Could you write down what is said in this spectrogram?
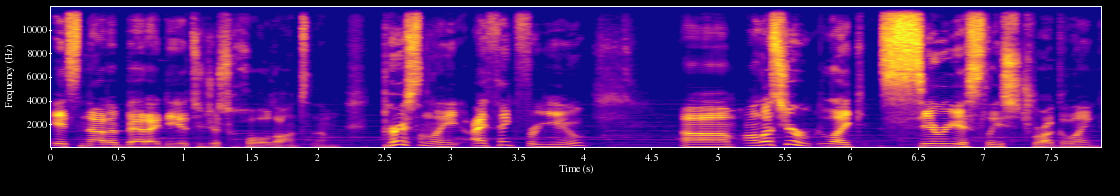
it's not a bad idea to just hold on to them. Personally, I think for you, um, unless you're like seriously struggling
